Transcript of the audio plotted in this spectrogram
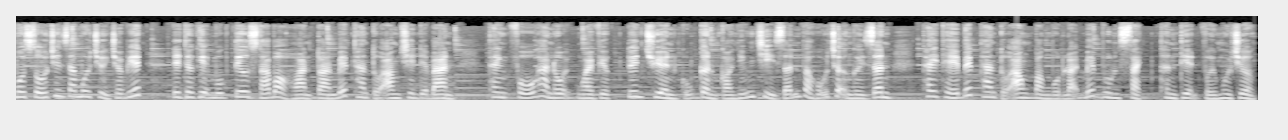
Một số chuyên gia môi trường cho biết, để thực hiện mục tiêu xóa bỏ hoàn toàn bếp than tổ ong trên địa bàn, thành phố Hà Nội ngoài việc tuyên truyền cũng cần có những chỉ dẫn và hỗ trợ người dân thay thế bếp than tổ ong bằng một loại bếp đun sạch thân thiện với môi trường.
